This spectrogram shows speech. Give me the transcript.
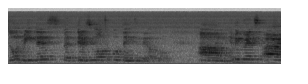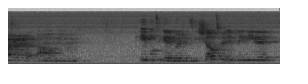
Don't read this, but there's multiple things available. Um, immigrants are um, able to get emergency shelter if they need it.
